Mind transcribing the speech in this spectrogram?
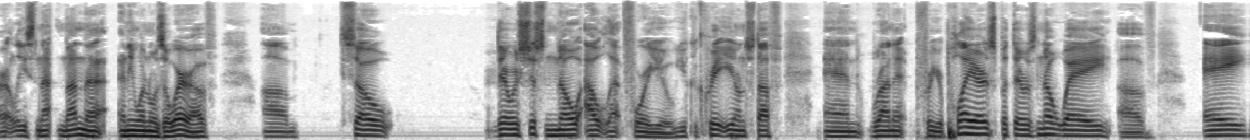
or at least not, none that anyone was aware of. Um, so there was just no outlet for you. You could create your own stuff and run it for your players, but there was no way of a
